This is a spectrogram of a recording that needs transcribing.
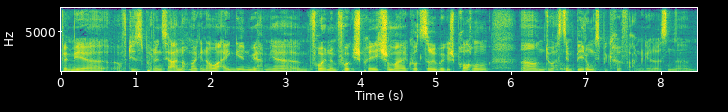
Wenn wir auf dieses Potenzial nochmal genauer eingehen, wir haben ja ähm, vorhin im Vorgespräch schon mal kurz darüber gesprochen äh, und du hast den Bildungsbegriff angerissen. Ähm,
